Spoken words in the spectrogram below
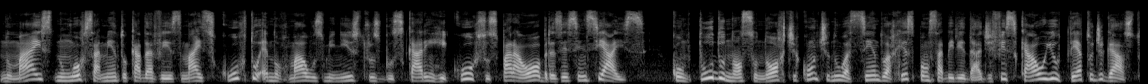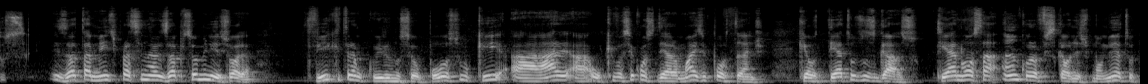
No mais, num orçamento cada vez mais curto, é normal os ministros buscarem recursos para obras essenciais. Contudo, nosso norte continua sendo a responsabilidade fiscal e o teto de gastos. Exatamente para sinalizar para o seu ministro: olha, fique tranquilo no seu posto que a área, a, o que você considera mais importante, que é o teto dos gastos, que é a nossa âncora fiscal neste momento,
